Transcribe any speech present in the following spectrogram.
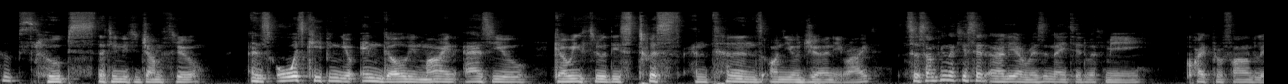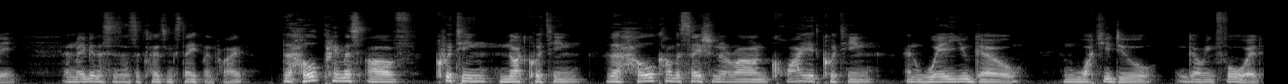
hoops, hoops that you need to jump through. And it's always keeping your end goal in mind as you going through these twists and turns on your journey, right? So something that you said earlier resonated with me quite profoundly. And maybe this is as a closing statement, right? The whole premise of quitting, not quitting, the whole conversation around quiet quitting and where you go and what you do going forward,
